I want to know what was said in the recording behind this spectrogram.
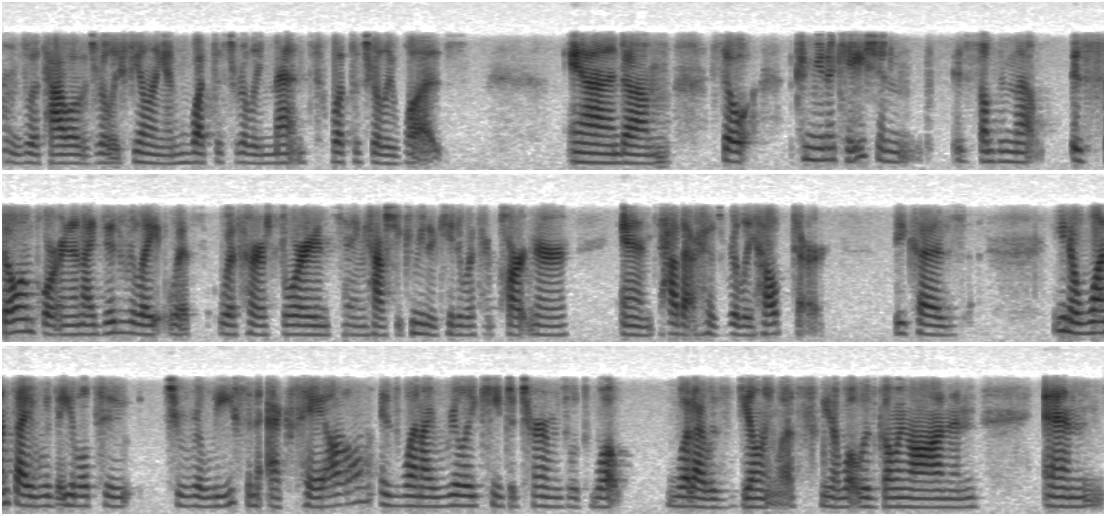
terms with how I was really feeling and what this really meant, what this really was, and um, so communication is something that is so important and I did relate with with her story and saying how she communicated with her partner and how that has really helped her. Because you know once I was able to to release and exhale is when I really came to terms with what what I was dealing with you know what was going on and and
